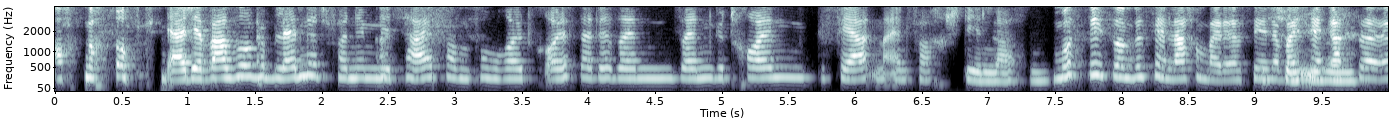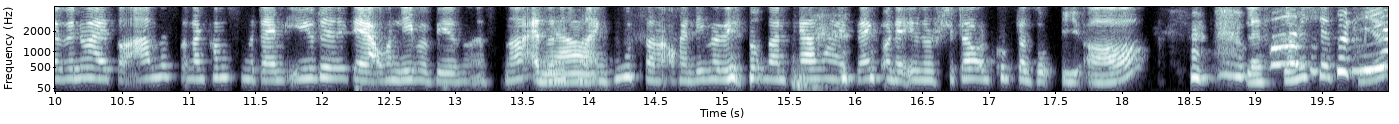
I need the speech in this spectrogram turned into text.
auch noch auf den Ja, der war so geblendet von dem Metall vom, vom Rolls-Royce, da hat er seinen, seinen getreuen Gefährten einfach stehen lassen. Musste ich so ein bisschen lachen bei der Szene, weil ich halt dachte, äh, wenn du halt so arm bist und dann kommst du mit deinem Esel, der ja auch ein Lebewesen ist, ne? also ja. nicht nur ein Gut, sondern auch ein Lebewesen und dann fährst du halt weg und der Esel steht da und guckt dann so, ja, lässt Was du mich jetzt mit hier? mir?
